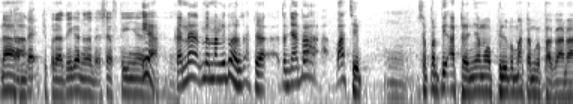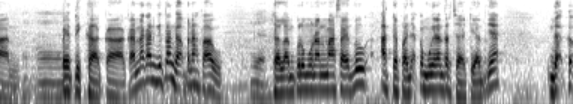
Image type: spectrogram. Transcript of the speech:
Nah sampai diperhatikan sampai safety-nya iya hmm. karena memang itu harus ada ternyata wajib hmm. seperti adanya mobil pemadam kebakaran hmm. P3K karena kan kita nggak pernah tahu yeah. dalam kerumunan massa itu ada banyak kemungkinan terjadi artinya nggak ke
